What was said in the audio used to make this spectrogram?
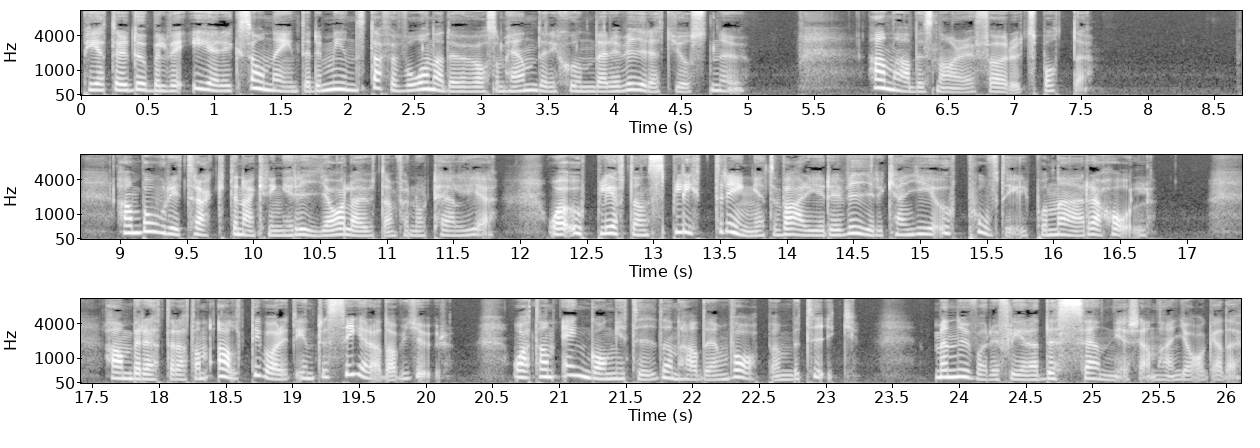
Peter W Eriksson är inte det minsta förvånad över vad som händer i Sjunde reviret just nu. Han hade snarare förutspått det. Han bor i trakterna kring Riala utanför Norrtälje och har upplevt en splittring ett vargrevir kan ge upphov till på nära håll. Han berättar att han alltid varit intresserad av djur och att han en gång i tiden hade en vapenbutik. Men nu var det flera decennier sedan han jagade.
